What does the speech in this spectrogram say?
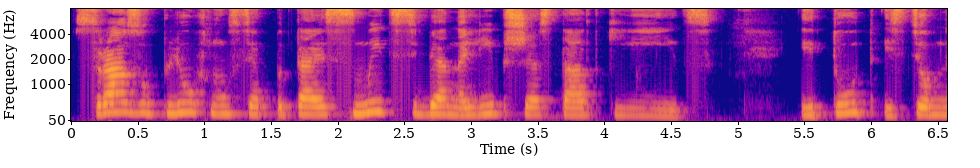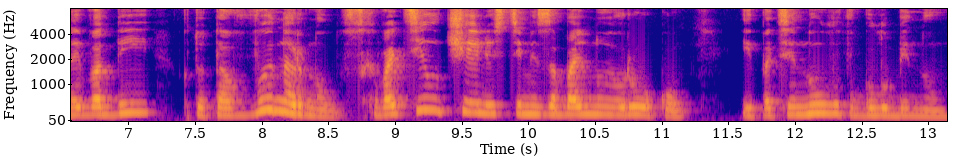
сразу плюхнулся, пытаясь смыть с себя налипшие остатки яиц. И тут из темной воды кто-то вынырнул, схватил челюстями за больную руку и потянул в глубину.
